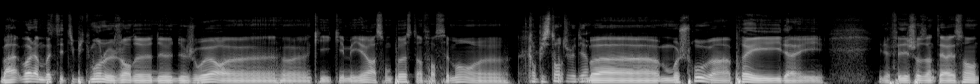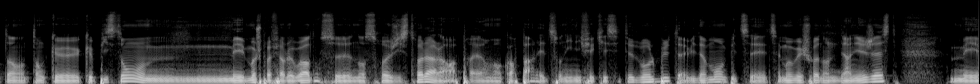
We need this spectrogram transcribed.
Bah voilà, moi c'est typiquement le genre de, de, joueur euh, euh, qui, qui, est meilleur à son poste, hein, forcément. Qu'en piston, tu veux dire? Bah moi je trouve. Hein. après il a il, a fait des choses intéressantes en, tant que, piston, mais moi je préfère le voir dans ce, dans ce registre-là. Alors après on va encore parler de son inefficacité devant le but évidemment, et puis de ses, mauvais choix dans le dernier geste. Mais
